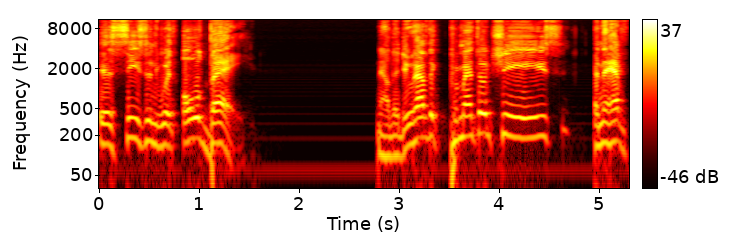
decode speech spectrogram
is seasoned with Old Bay. Now they do have the pimento cheese and they have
